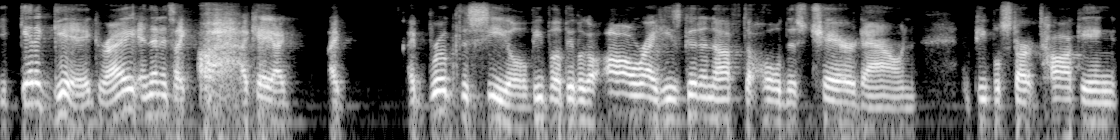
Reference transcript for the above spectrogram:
you get a gig, right? And then it's like, oh, okay, I, I, broke the seal. People, people go, all right, he's good enough to hold this chair down, and people start talking.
